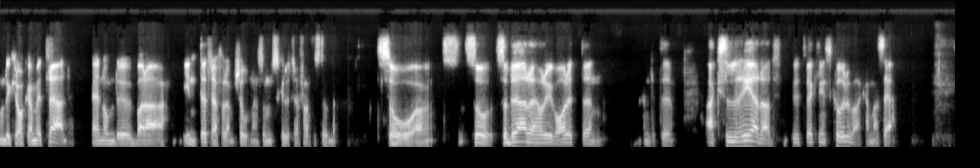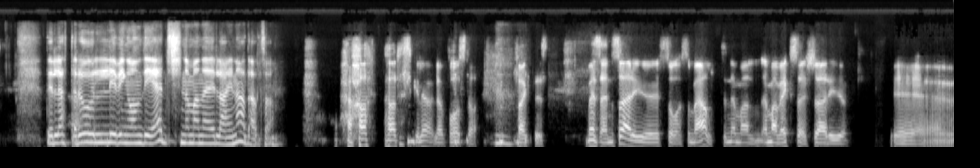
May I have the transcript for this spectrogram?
om du krockar med ett träd än om du bara inte träffar den personen som du skulle träffa för stunden. Så, så, så där har det ju varit en, en lite accelererad utvecklingskurva kan man säga. Det är lättare att living on the edge när man är linad alltså? ja, det skulle jag vilja påstå faktiskt. Men sen så är det ju så som med allt, när man, när man växer så är det ju eh,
